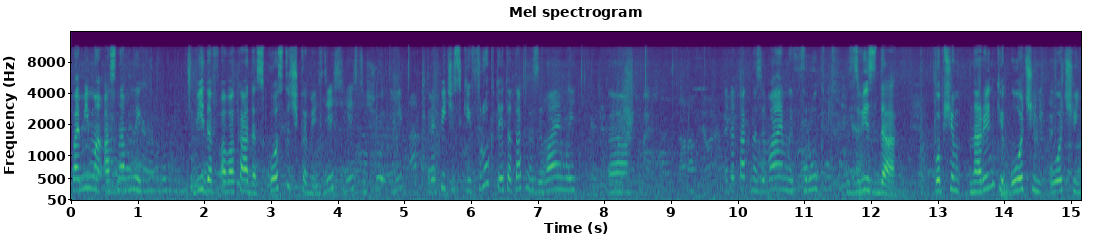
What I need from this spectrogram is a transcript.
помимо основных видов авокадо с косточками, здесь есть еще и тропические фрукты. Это так называемый э, это так называемый фрукт звезда. В общем, на рынке очень-очень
